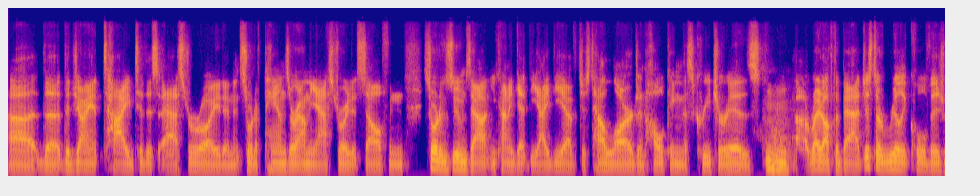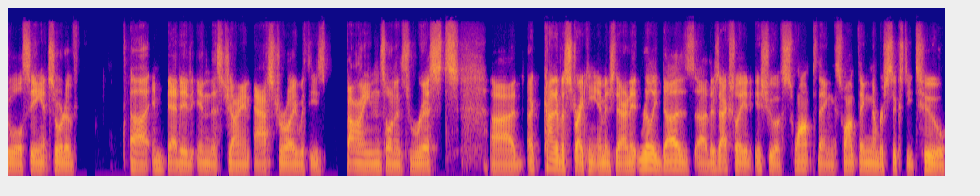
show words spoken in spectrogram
uh, the the giant tied to this asteroid and it sort of pans around the asteroid itself and sort of zooms out and you kind of get the idea of just how large and hulking this creature is mm-hmm. Uh, right off the bat just a really cool visual seeing it sort of uh, embedded in this giant asteroid with these spines on its wrists. Uh, a kind of a striking image there, and it really does. Uh, there's actually an issue of Swamp Thing, Swamp Thing number 62,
